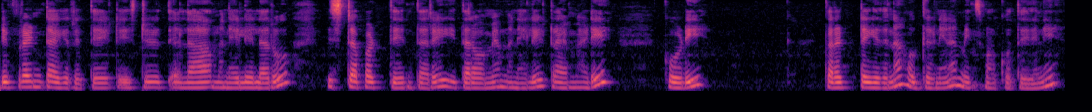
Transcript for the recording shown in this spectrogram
ಡಿಫ್ರೆಂಟಾಗಿರುತ್ತೆ ಟೇಸ್ಟು. ಎಲ್ಲ ಮನೇಲಿ ಎಲ್ಲರೂ ಇಷ್ಟಪಟ್ಟು ತಿಂತಾರೆ. ಈ ಥರ ಒಮ್ಮೆ ಮನೇಲಿ ಟ್ರೈ ಮಾಡಿ, ಕೊಡಿ. ಕರೆಕ್ಟಾಗಿ ಇದನ್ನು ಒಗ್ಗರಣೆನ ಮಿಕ್ಸ್ ಮಾಡ್ಕೊತಾ ಇದ್ದೀನಿ.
